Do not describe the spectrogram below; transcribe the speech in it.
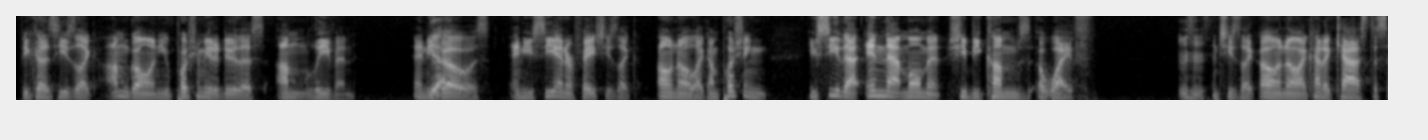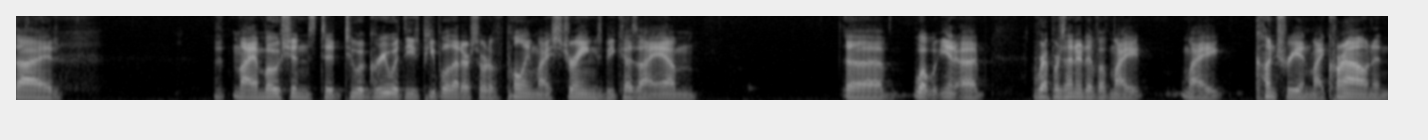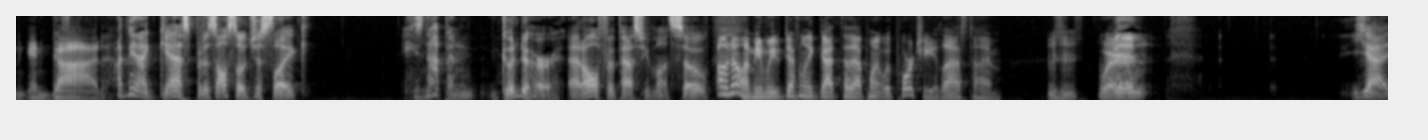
because he's like, I'm going, you're pushing me to do this, I'm leaving. And he Yeah. goes, and you see in her face, she's like, oh no, like I'm pushing. You see that in that moment, she becomes a wife. Mhm. And she's like, oh no, I kind of cast aside my emotions to, to agree with these people that are sort of pulling my strings because I am, uh, what, you know, a representative of my, my country and my crown and, and God. I mean, I guess, but it's also just like he's not been good to her at all for the past few months. So, Oh no, I mean we've definitely got to that point with Porchy last time, Mhm. where and yeah,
